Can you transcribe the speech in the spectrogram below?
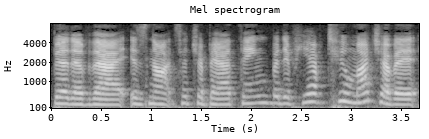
bit of that is not such a bad thing but if you have too much of it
